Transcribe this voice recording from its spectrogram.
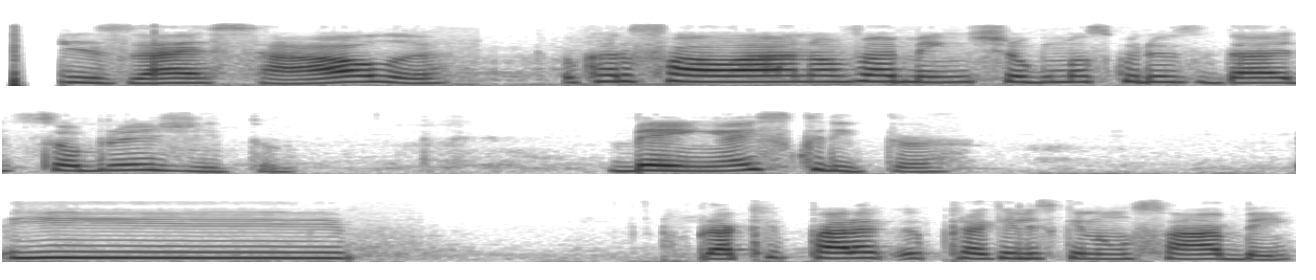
Para finalizar essa aula, eu quero falar novamente algumas curiosidades sobre o Egito. Bem, a escrita. E pra que, para, para aqueles que não sabem,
